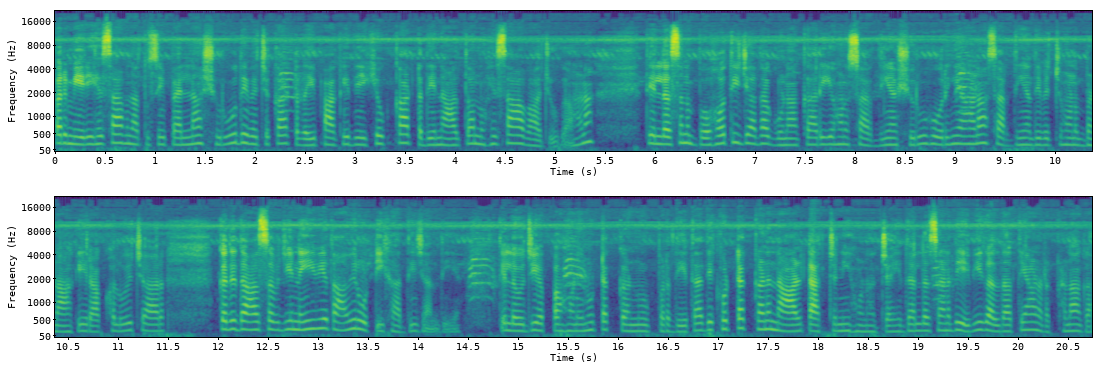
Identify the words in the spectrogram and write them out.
ਪਰ ਮੇਰੇ ਹਿਸਾਬ ਨਾਲ ਤੁਸੀਂ ਪਹਿਲਾਂ ਸ਼ੁਰੂ ਦੇ ਵਿੱਚ ਘੱਟ ਦਾ ਹੀ ਪਾ ਕੇ ਦੇਖਿਓ, ਘੱਟ ਦੇ ਨਾਲ ਤੁਹਾਨੂੰ ਹਿਸਾਬ ਆ ਜਾਊਗਾ, ਹਨਾ? ਤੇ ਲਸਣ ਬਹੁਤ ਹੀ ਜ਼ਿਆਦਾ ਗੁਣਾਕਾਰੀ ਹੈ ਹੁਣ ਸਰਦੀਆਂ ਸ਼ੁਰੂ ਹੋ ਰਹੀਆਂ, ਹਨਾ? ਸਰਦੀਆਂ ਦੇ ਵਿੱਚ ਹੁਣ ਬਣਾ ਕੇ ਰੱਖ ਲਓ ਇਹ ਚਾਰ। ਕਦੇ ਦਾਲ ਸਬਜ਼ੀ ਨਹੀਂ ਵੀ ਹੈ ਤਾਂ ਵੀ ਰੋਟੀ ਖਾਧੀ ਜਾਂਦੀ ਹੈ। ਤੇ ਲਓ ਜੀ, ਆਪਾਂ ਹੁਣ ਇਹਨੂੰ ਢੱਕਣ ਨੂੰ ਉੱਪਰ ਦੇਤਾ। ਦੇਖੋ, ਢੱਕਣ ਨਾਲ ਟੱਚ ਨਹੀਂ ਹੋਣਾ ਚਾਹੀਦਾ। ਲਸਣ ਦੀ ਇਹ ਵੀ ਗੱਲ ਦਾ ਧਿਆਨ ਰੱਖਣਾਗਾ।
